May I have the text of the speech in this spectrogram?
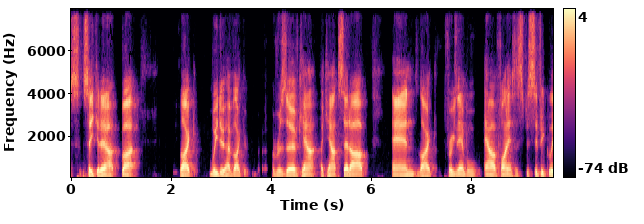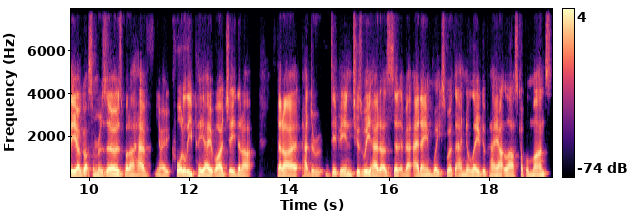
seek it out. But like we do have like a reserve account account set up, and like for example, our finances specifically, I've got some reserves, but I have you know quarterly PAYG that I that I had to dip in because we had, as I said, about 18 weeks worth of annual leave to pay out the last couple of months.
